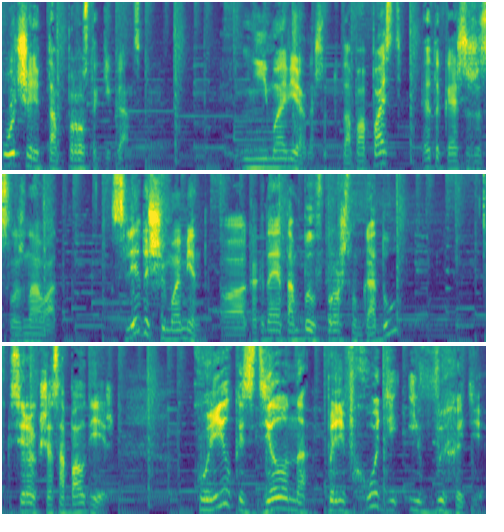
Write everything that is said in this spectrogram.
очередь там просто гигантская неимоверно, чтобы туда попасть, это, конечно же, сложновато. Следующий момент, а, когда я там был в прошлом году, Серег, сейчас обалдеешь, курилка сделана при входе и выходе.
